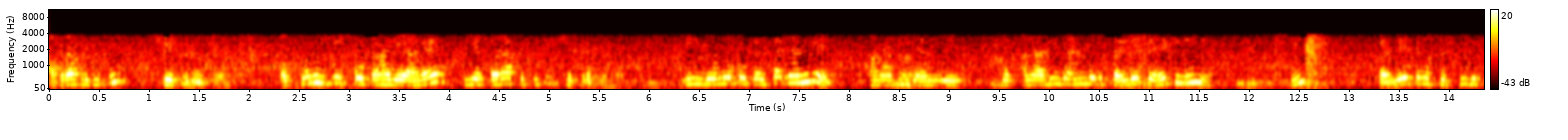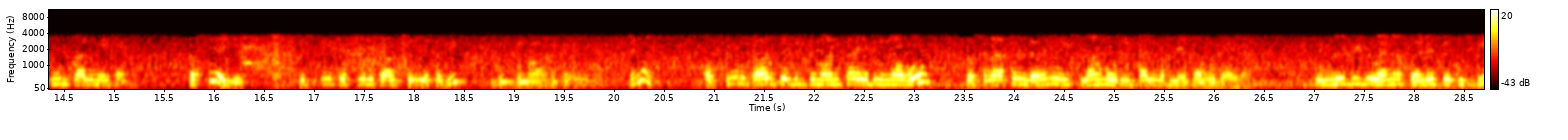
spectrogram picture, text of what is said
अपरा प्रकृति क्षेत्र रूप है। और पुरुष जिसको कहा गया है, ये परा प्रकृति क्षेत्र है। इन दोनों को कैसा जानिए अनादि जानिए जब अनादि जानिए तो पहले से है कि नहीं है? हम्म? पहले से सृष्टि के पूर्व काल में है। सबसे है ये सृष्टि के पूर्व काल से ये सभी विद्यमान है है ना? और पूर्व काल से विद्यमानता यदि न हो तो सनातन धर्म, इस्लाम और ईसाई मत जैसा हो जाएगा। उनमें भी जो है ना, पहले से कुछ भी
